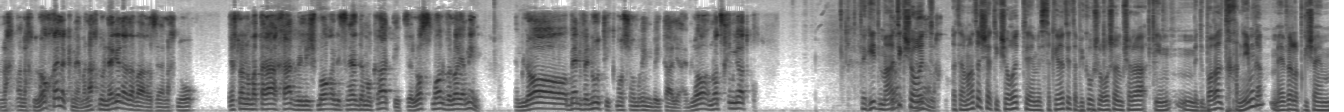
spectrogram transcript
אנחנו, אנחנו לא חלק מהם, אנחנו נגד הדבר הזה, אנחנו, יש לנו מטרה אחת ולשמור על ישראל דמוקרטית, זה לא שמאל ולא ימין, הם לא בן ונוטי, כמו שאומרים באיטליה, הם לא, הם לא צריכים להיות פה. תגיד, מה לא, התקשורת, אנחנו. אתה אמרת שהתקשורת אה, מסקרת את הביקור של ראש הממשלה, אם מדובר על תכנים גם, מעבר לפגישה עם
